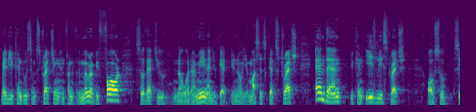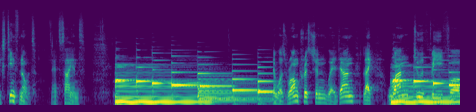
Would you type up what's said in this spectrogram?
Maybe you can do some stretching in front of the mirror before so that you know what I mean and you get, you know, your muscles get stretched and then you can easily stretch also 16th notes. That's science. That was wrong, Christian. Well done. Like one, two, three, four,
